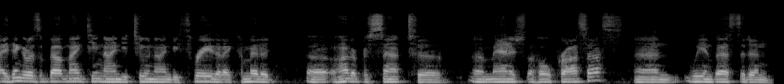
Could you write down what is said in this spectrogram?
I think it was about 1992 93 that I committed uh, 100% to uh, manage the whole process, and we invested in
